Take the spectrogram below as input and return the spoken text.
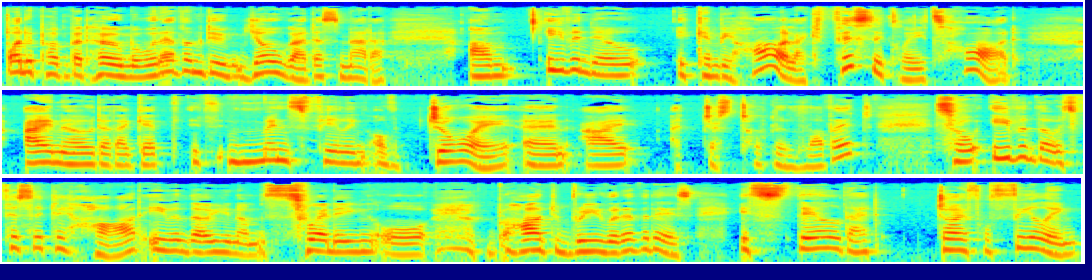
body pump at home or whatever I'm doing, yoga, doesn't matter. Um, even though it can be hard, like physically it's hard, I know that I get this immense feeling of joy and I, I just totally love it. So even though it's physically hard, even though you know I'm sweating or hard to breathe, whatever it is, it's still that joyful feeling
